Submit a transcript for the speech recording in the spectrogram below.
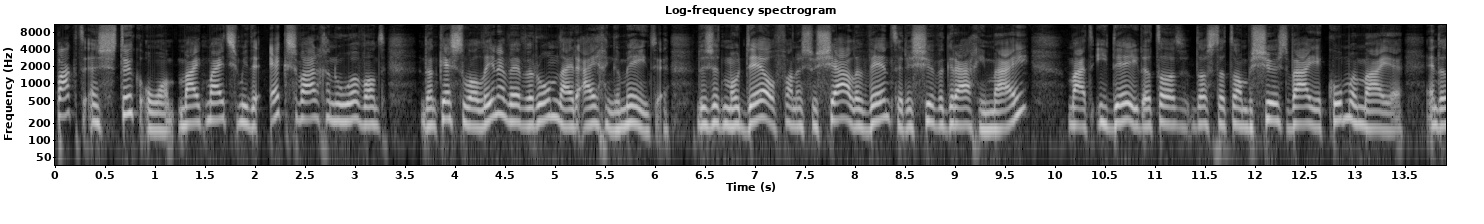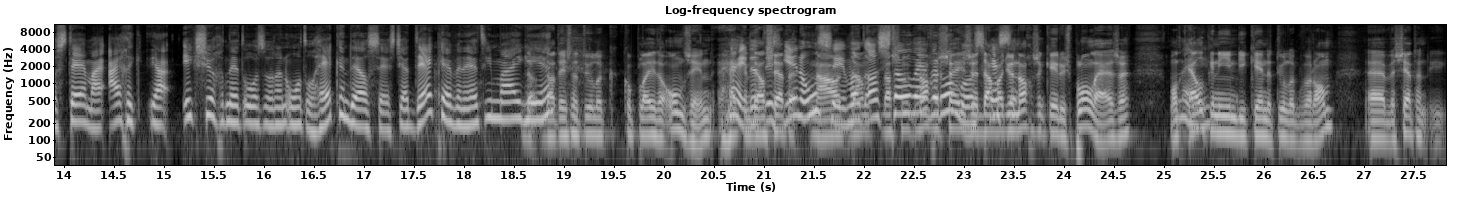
pakt een stuk om. Maar ik meid ze me de ex zwaar genoeg, want dan kerst u al in weer waarom naar de eigen gemeente. Dus het model van een sociale wente, dat zullen we graag in mij. Maar het idee dat dat, dat, is dat dan beslist waar je komen maaien. En dat stem mij eigenlijk, ja, ik zeg het net als dan een aantal hekkendeel zegt. Ja, daar hebben we net in mij Dat, dat is natuurlijk complete onzin. Nee, dat is geen onzin, want als dan, weer waarom was, dan moet je nog eens een keer uw plan lezen. Want Nee. elke nien die kent natuurlijk waarom. Eh, we zetten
